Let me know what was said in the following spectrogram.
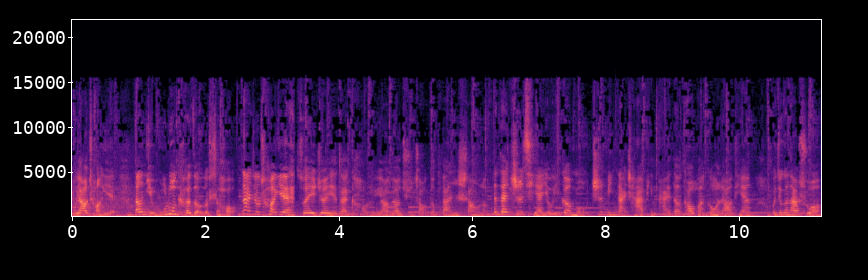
不要创业；当你无路可走的时候，那就创业。所以这也在考虑要不要去找个班上了。但在之前有一个某知名奶茶品牌的高管跟我聊天，我就跟他说，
